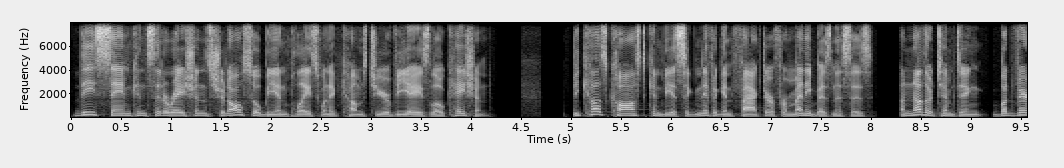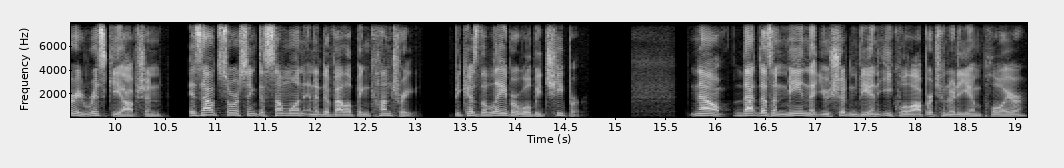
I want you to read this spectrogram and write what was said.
These same considerations should also be in place when it comes to your VA's location. Because cost can be a significant factor for many businesses, another tempting but very risky option is outsourcing to someone in a developing country because the labor will be cheaper. Now, that doesn't mean that you shouldn't be an equal opportunity employer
